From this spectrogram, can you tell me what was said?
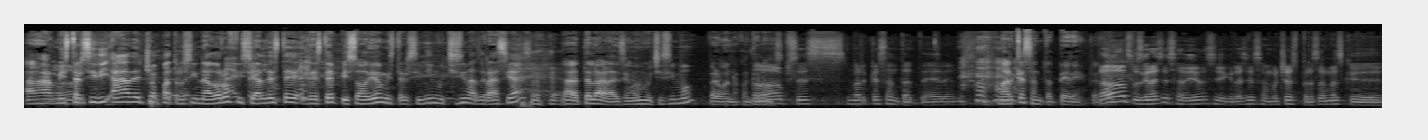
Ajá, no. Mr. CD. Ah, de hecho, patrocinador oficial de este, de este episodio, Mr. CD, muchísimas gracias. La verdad te lo agradecemos muchísimo. Pero bueno, continuamos. No, pues es marca Santa Tere. ¿no? marca Santa Tere. Perfecto. No, pues gracias a Dios y gracias a muchas personas que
